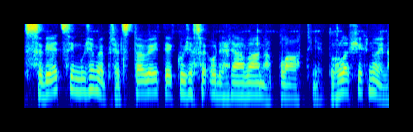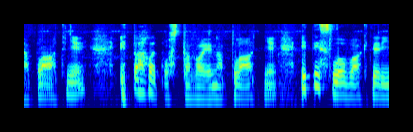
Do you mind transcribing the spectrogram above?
svět si můžeme představit, jako že se odehrává na plátně. Tohle všechno je na plátně, i tahle postava je na plátně, i ty slova, které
